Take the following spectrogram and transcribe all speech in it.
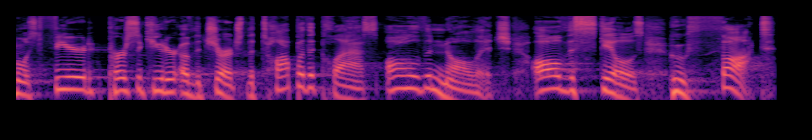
most feared persecutor of the church, the top of the class, all the knowledge, all the skills, who thought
